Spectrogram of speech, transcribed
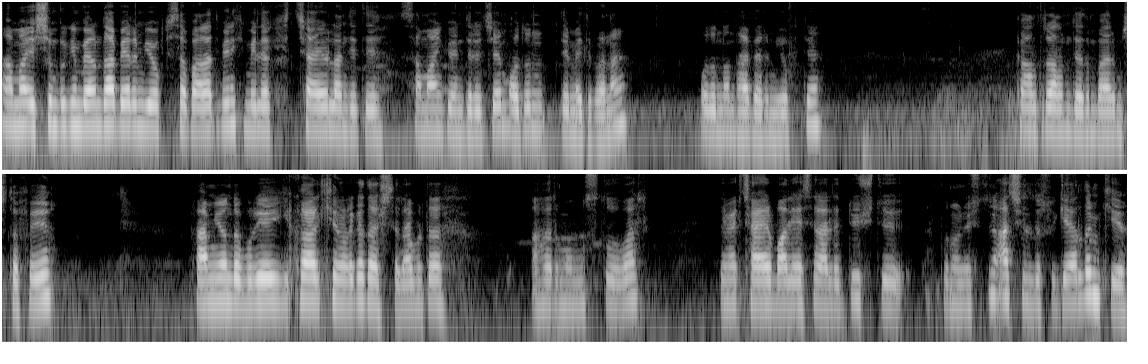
Ama eşim bugün benim de haberim yoktu sabah aradı beni ki Melek çayırlan dedi saman göndereceğim odun demedi bana. Odundan da haberim yoktu. Kaldıralım dedim bari Mustafa'yı. Kamyonda buraya yıkarken arkadaşlar burada ahırımın musluğu var. Demek çayır balyası herhalde düştü bunun üstüne açıldı su geldim ki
